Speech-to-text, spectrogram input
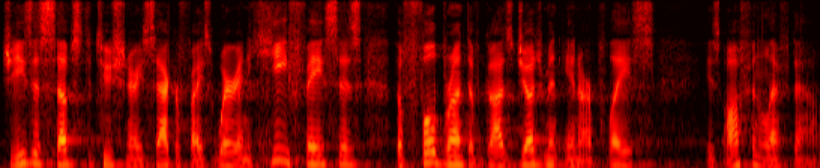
Jesus' substitutionary sacrifice, wherein he faces the full brunt of God's judgment in our place, is often left out.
